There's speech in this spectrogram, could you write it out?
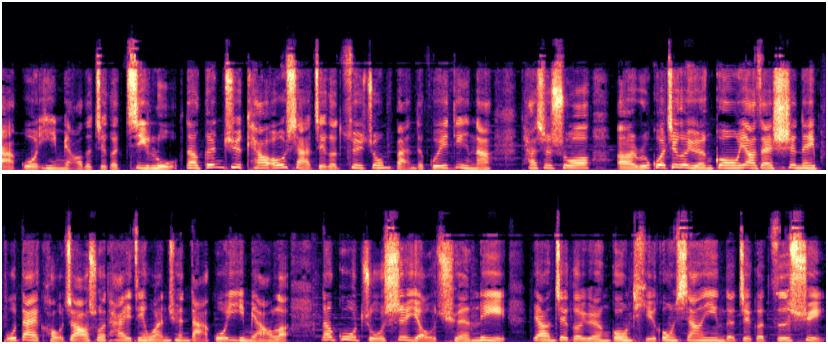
打过疫苗的这个记录，那根据 Cal OSHA 这个最终版的规定呢，他是说，呃，如果这个员工要在室内不戴口罩，说他已经完全打过疫苗了，那雇主是有权利让这个员工提供相应的这个资讯，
